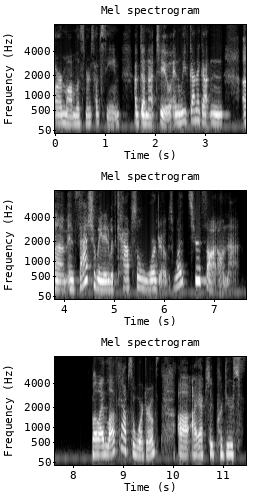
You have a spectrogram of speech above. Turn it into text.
our mom listeners have seen. I've done that too. And we've kind of gotten um, infatuated with capsule wardrobes. What's your thought on that? Well, I love capsule wardrobes. Uh, I actually produce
